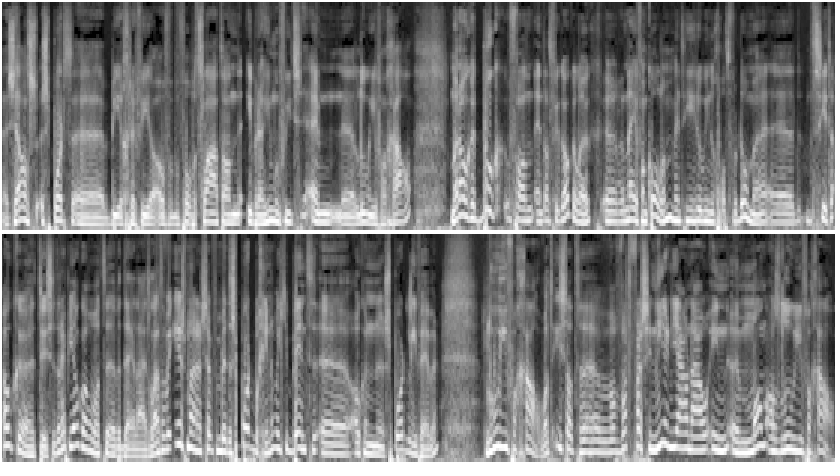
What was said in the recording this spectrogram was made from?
zelfs sportbiografieën over bijvoorbeeld Slatan, Ibrahimovic en Louis van Gaal. Maar ook het boek van, en dat vind ik ook leuk, René van Kolm met Heroïne Godverdomme. dat zit er ook tussen. Daar heb je ook al wat, delen uit. Laten we eerst maar eens even met de sport beginnen. Want je bent ook een sportliefhebber. Louis van Gaal. Wat is dat? wat fascineert jou nou in een man als Louis van Gaal?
